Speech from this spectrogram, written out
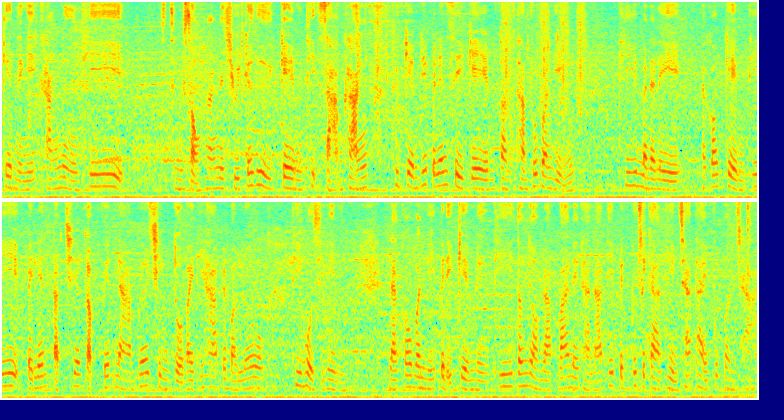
เกมอย่างนี้ครั้งหนึ่งที่ถึง 2 ครั้งในชีวิตก็คือเกมที่ 3 ครั้ง คือเกมที่ไปเล่น 4 เกมตอนทำฟุตบอลหญิง ที่มนาเลย์แล้วก็เกมที่ไปเล่นตัดเชือกกับเวียดนาม เพื่อชิงตั๋วใบที่ 5 ไปบอลโลกที่โฮจิมินห์แล้วก็วันนี้เป็นอีกเกมหนึ่งที่ต้องยอมรับว่าในฐานะที่เป็นผู้จัดการทีมชาติไทยฟุตบอลชาย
